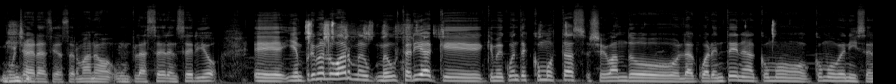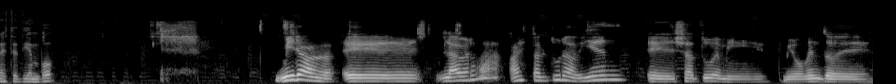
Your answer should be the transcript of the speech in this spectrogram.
Muchas gracias, hermano. Un placer, en serio. Eh, y en primer lugar, me, gustaría que, me cuentes cómo estás llevando la cuarentena, cómo, cómo venís en este tiempo. Mira, eh, la verdad, a esta altura bien. Eh, ya tuve mi, mi momento de,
